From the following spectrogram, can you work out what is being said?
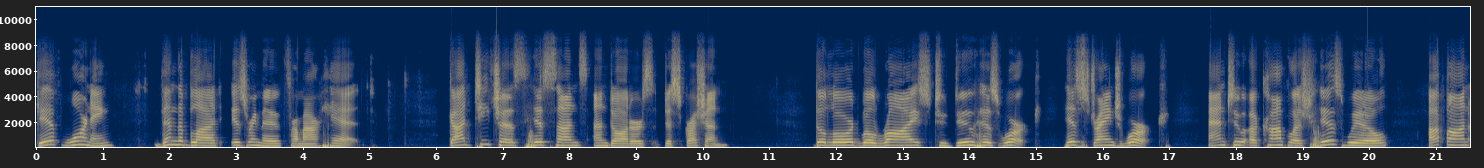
give warning, then the blood is removed from our head. God teaches his sons and daughters discretion. The Lord will rise to do his work, his strange work, and to accomplish his will up on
